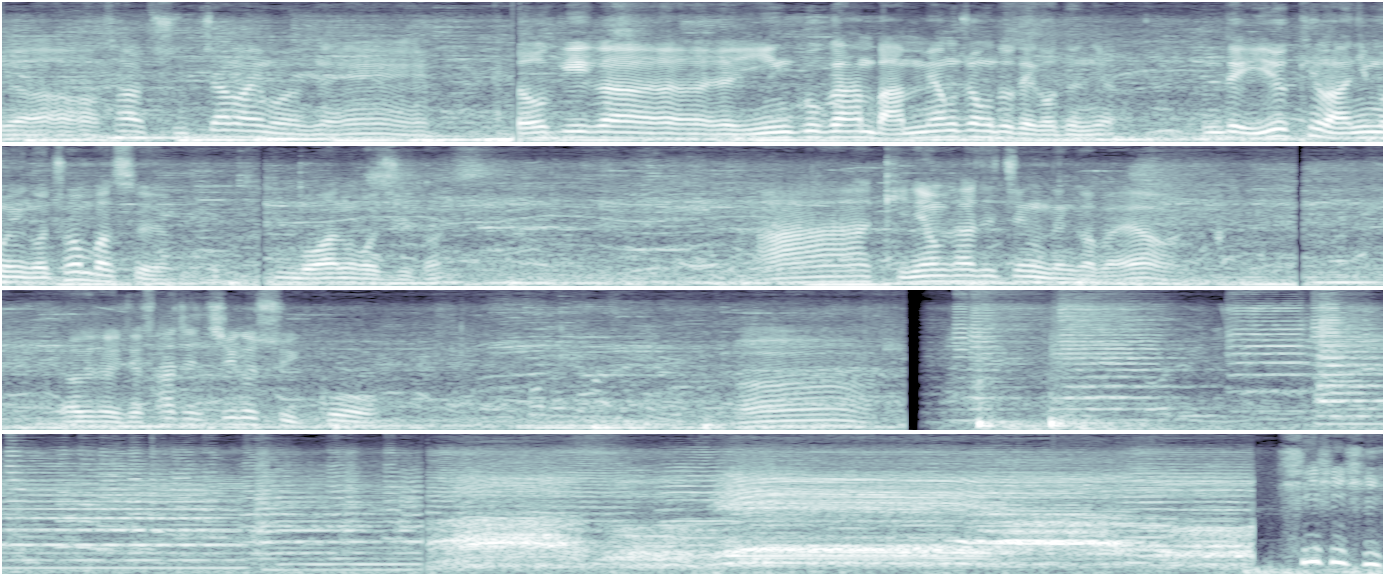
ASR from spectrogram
이야 사람 진짜 많이 모였네. 여기가 인구가 한 만 명 정도 되거든요. 근데 이렇게 많이 모인 건 처음 봤어요. 뭐 하는 거지 이거? 아 기념 사진 찍는 데인가 봐요. 여기서 이제 사진 찍을 수 있고. 아. 히히히.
